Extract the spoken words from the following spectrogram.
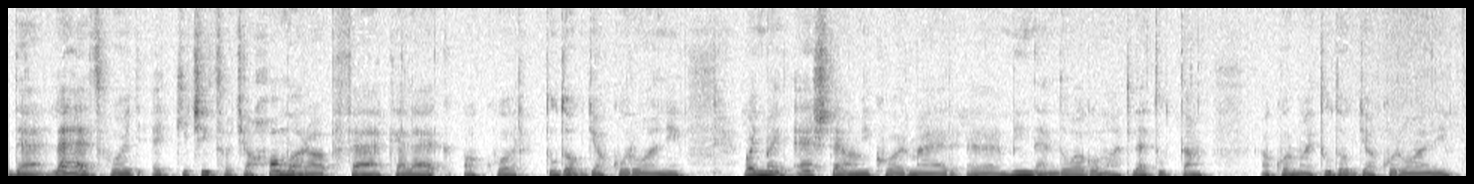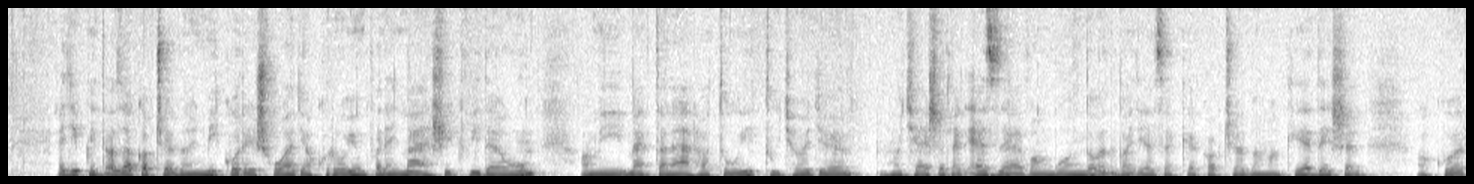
de lehet, hogy egy kicsit, hogyha hamarabb felkelek, akkor tudok gyakorolni, vagy majd este, amikor már minden dolgomat letudtam, akkor majd tudok gyakorolni. Egyébként azzal kapcsolatban, hogy mikor és hol gyakoroljunk, van egy másik videóm, ami megtalálható itt, úgyhogy hogyha esetleg ezzel van gondod, vagy ezekkel kapcsolatban van kérdésed, akkor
